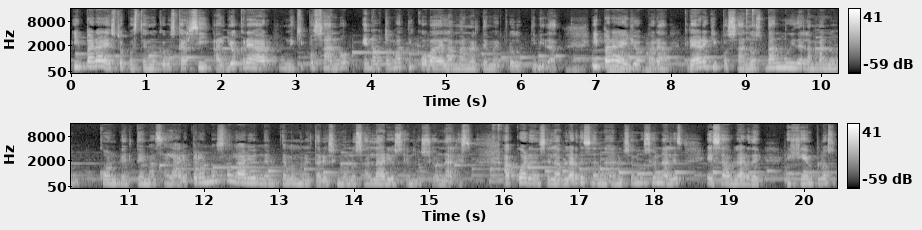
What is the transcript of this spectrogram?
Y para esto pues tengo que buscar si al yo crear un equipo sano, en automático va de la mano el tema de productividad. Y para ello, para crear equipos sanos, van muy de la mano con el tema salario, pero no salario en el tema monetario, sino los salarios emocionales. Acuérdense, el hablar de salarios emocionales es hablar de ejemplos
